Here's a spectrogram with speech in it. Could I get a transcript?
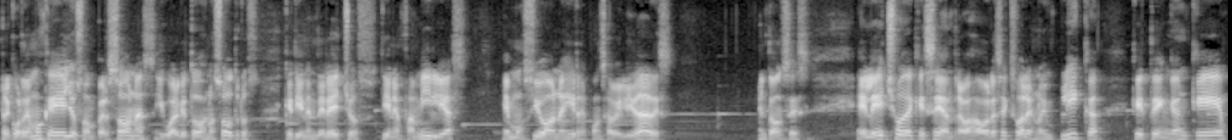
Recordemos que ellos son personas, igual que todos nosotros, que tienen derechos, tienen familias, emociones y responsabilidades. Entonces, el hecho de que sean trabajadores sexuales no implica que tengan que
